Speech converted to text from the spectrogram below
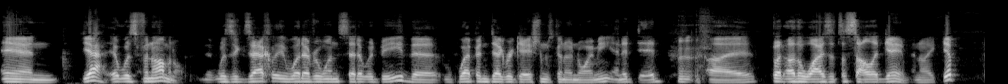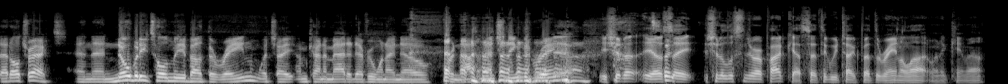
and yeah, it was phenomenal. It was exactly what everyone said it would be. The weapon degradation was going to annoy me, and it did. uh, but otherwise, it's a solid game. And I'm like, yep, that all tracked. And then nobody told me about the rain, which I, I'm kind of mad at everyone I know for not mentioning the rain. You should have, you know, say, should have listened to our podcast. I think we talked about the rain a lot when it came out.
